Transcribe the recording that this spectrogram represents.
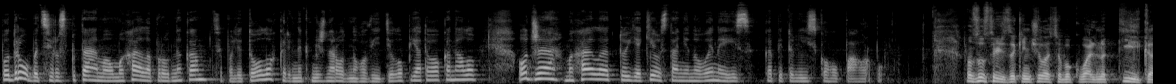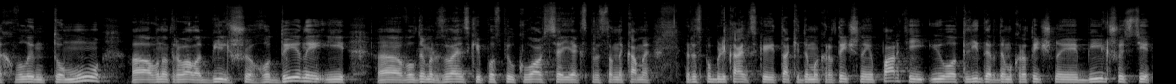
Подробиці розпитаємо у Михайла Прудника, це політолог, керівник міжнародного відділу п'ятого каналу. Отже, Михайле, то які останні новини із капітолійського пагорбу? Ну, Зустріч закінчилася буквально кілька хвилин тому. Вона тривала більше години, і е, Володимир Зеленський поспілкувався як з представниками республіканської, так і демократичної партії. І от лідер демократичної більшості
